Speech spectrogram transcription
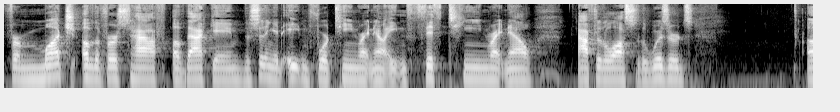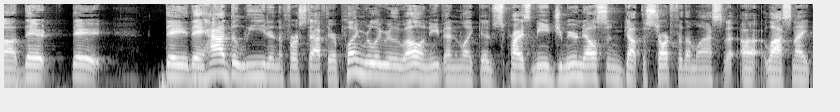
for much of the first half of that game. They're sitting at 8 and 14 right now, 8 and 15 right now after the loss to the Wizards. Uh, they they they they had the lead in the first half. They were playing really really well, and even like it surprised me. Jameer Nelson got the start for them last uh, last night.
